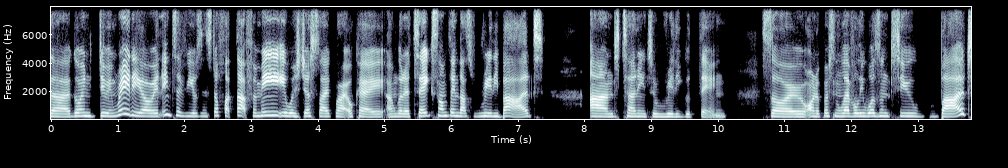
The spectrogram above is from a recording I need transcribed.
uh, going doing radio and interviews and stuff like that. For me, it was just like, right, okay, I'm gonna take something that's really bad and turn it into a really good thing. So on a personal level, it wasn't too bad,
